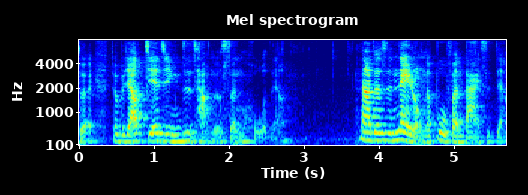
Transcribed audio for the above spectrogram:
对，就比较接近日常的生活这样。那这是内容的部分，大概是这样。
